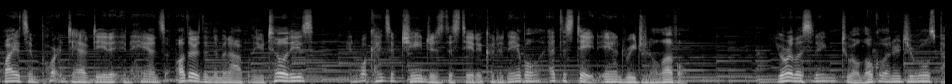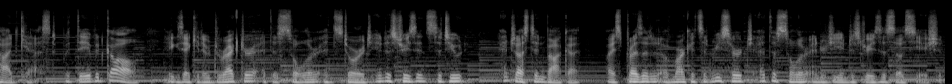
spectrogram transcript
why it's important to have data in hands other than the monopoly utilities, and what kinds of changes this data could enable at the state and regional level. You're listening to a Local Energy Rules podcast with David Gahl, Executive Director at the Solar and Storage Industries Institute, and Justin Baca, Vice President of Markets and Research at the Solar Energy Industries Association.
